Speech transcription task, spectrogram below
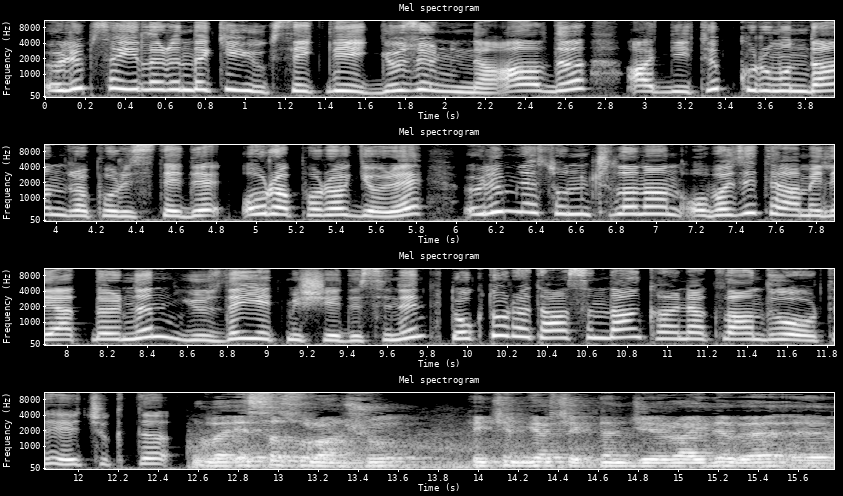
ölüm sayılarındaki yüksekliği göz önüne aldı, Adli Tıp Kurumu'ndan rapor istedi. O rapora göre ölümle sonuçlanan obezite ameliyatlarının %77'sinin doktor hatasından kaynaklandığı ortaya çıktı. Burada esas olan şu, hekim gerçekten cerrahide ve e,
